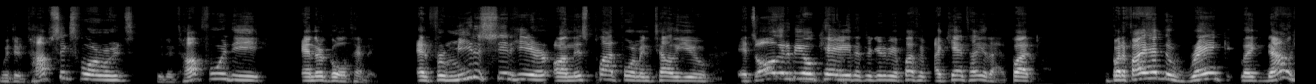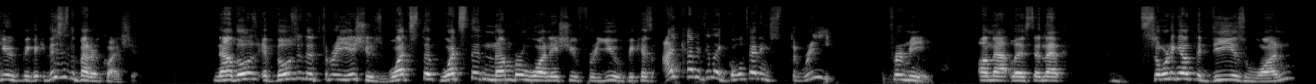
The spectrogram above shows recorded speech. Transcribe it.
with their top six forwards, with their top 4D, and their goaltending. And for me to sit here on this platform and tell you it's all going to be okay that they're going to be a platform, I can't tell you that. But but if I had to rank like now here, this is the better question. Now, those if those are the three issues, what's the what's the number one issue for you? Because I kind of feel like goaltending's three for me on that list, and that sorting out the D is one,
